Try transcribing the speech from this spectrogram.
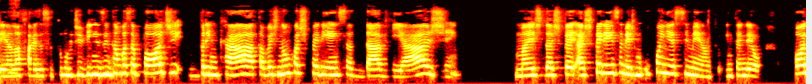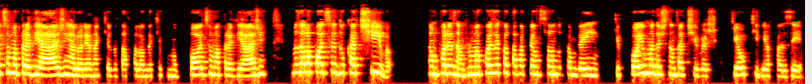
E ela faz esse tour de vinhos. Então você pode brincar, talvez não com a experiência da viagem, mas da a experiência mesmo, o conhecimento, entendeu? Pode ser uma pré-viagem, a Lorena Aquilo está falando aqui como pode ser uma pré-viagem, mas ela pode ser educativa. Então, por exemplo, uma coisa que eu estava pensando também, que foi uma das tentativas que eu queria fazer,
